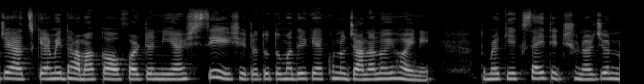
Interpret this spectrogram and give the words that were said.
যে আজকে আমি ধামাকা অফারটা নিয়ে আসছি, সেটা তো তোমাদেরকে এখনও জানানোই হয়নি। তোমরা কি এক্সাইটেড শোনার জন্য?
